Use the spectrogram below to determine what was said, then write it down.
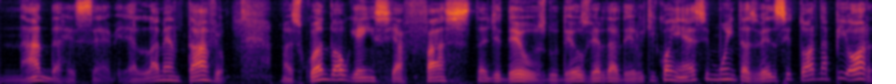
nada recebe. É lamentável. Mas quando alguém se afasta de Deus, do Deus verdadeiro que conhece, muitas vezes se torna pior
